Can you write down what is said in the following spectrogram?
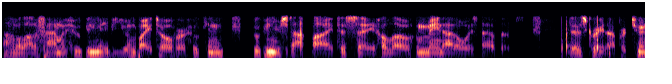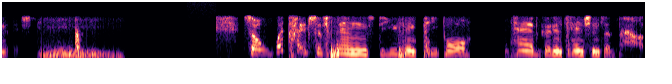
um, a lot of family? Who can maybe you invite over? Who can who can you stop by to say hello? Who may not always have those those great opportunities. So, what types of things do you think people have good intentions about,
